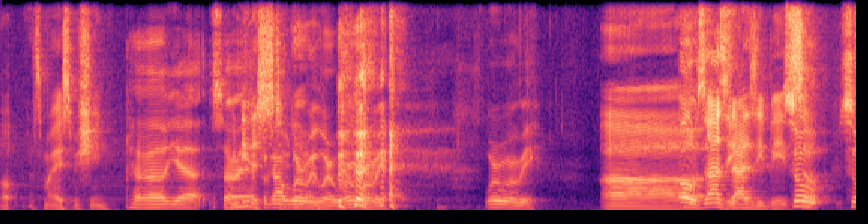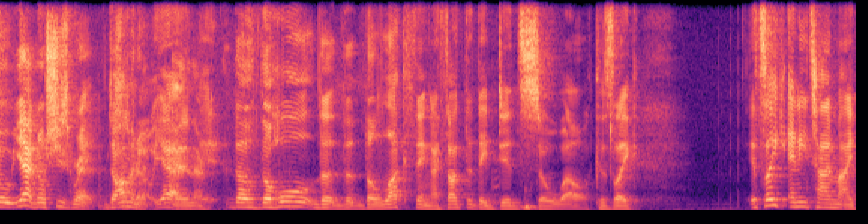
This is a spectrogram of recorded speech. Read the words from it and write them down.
oh, that's my ice machine. Uh, yeah. Sorry, I need I a forgot where we were. Where were we? where were we? Uh, Oh, Zazie. Zazie Beetz. So, so, yeah, no, she's great. She's Domino, great. yeah. Get in there. The the whole the, the the luck thing, I thought that they did so well because like, it's like anytime I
